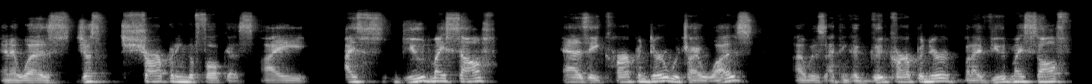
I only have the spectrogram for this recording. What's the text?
and it was just sharpening the focus i i viewed myself as a carpenter which i was i was i think a good carpenter but i viewed myself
